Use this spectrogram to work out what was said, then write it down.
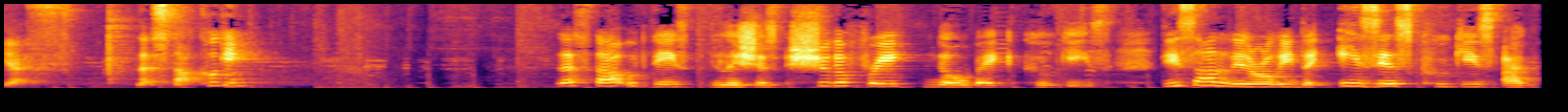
yes let's start cooking. Let's start with these delicious sugar-free no-bake cookies. These are literally the easiest cookies I've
